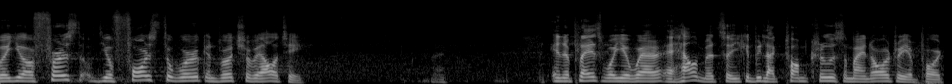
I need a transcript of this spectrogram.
Where you're first, you're forced to work in virtual reality. In a place where you wear a helmet so you can be like Tom Cruise in Minority Report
